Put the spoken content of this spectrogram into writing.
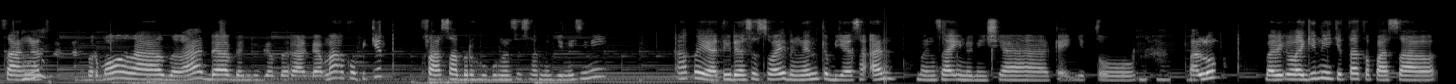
sangat sangat bermoral, beradab dan juga beragama, aku pikir frasa berhubungan sesama jenis ini apa ya tidak sesuai dengan kebiasaan bangsa Indonesia kayak gitu. Lalu balik lagi nih kita ke pasal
